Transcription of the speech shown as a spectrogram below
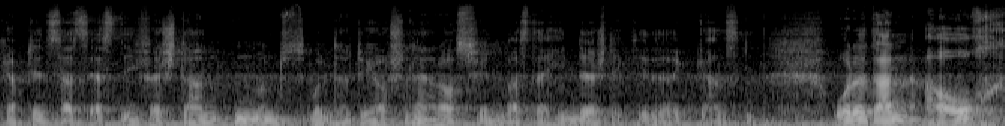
Ich habe den Satz erst nicht verstanden und wollte natürlich auch schon herausfinden, was dahinter steckt, hinter dem Ganzen. Oder dann auch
